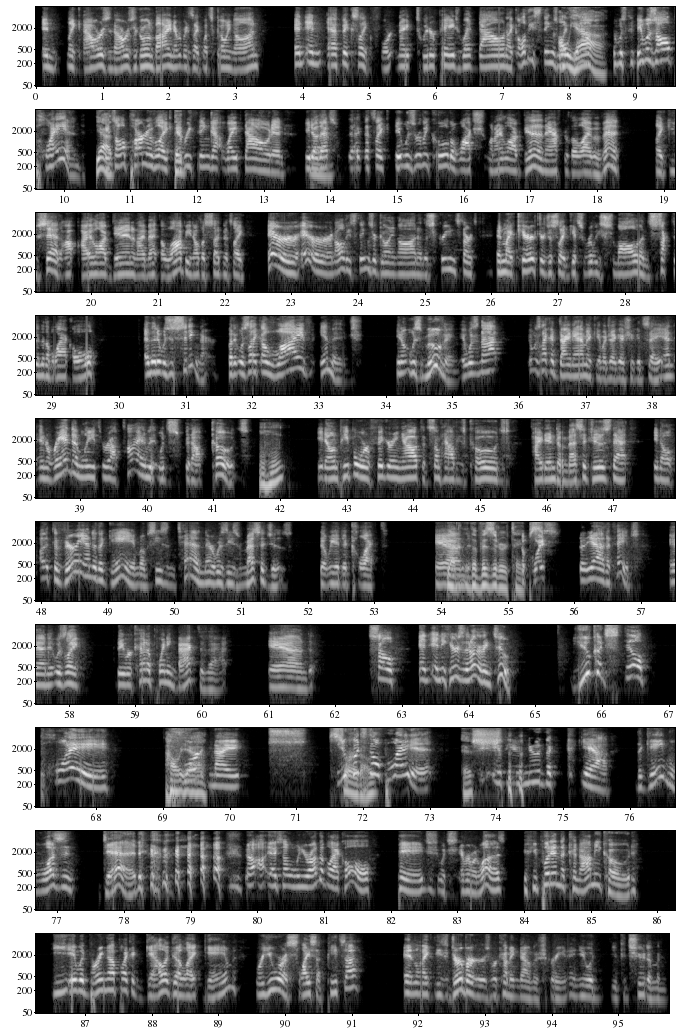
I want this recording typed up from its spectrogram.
and like hours and hours are going by, and everybody's like, what's going on? And and Epic's like Fortnite Twitter page went down, like all these things. oh yeah, down. it was it was all planned. Yeah, it's all part of like they, everything got wiped out and you know yeah. that's that's like it was really cool to watch when i logged in after the live event. Like you said I, I, logged in and i'm at the lobby and all of a sudden it's like error error and all these things are going on and the screen starts and my character just like gets really small and sucked into the black hole. And then it was just sitting there but it was like a live image. You know it was moving. It was not it was like a dynamic image i guess you could say. And and randomly throughout time it would spit out codes. Mm-hmm you know, and people were figuring out that somehow these codes tied into messages that, you know, at the very end of the game of season 10, there was these messages that we had to collect. And yeah, the visitor tapes. The voice, the, yeah, the tapes. And it was like they were kind of pointing back to that. And so, and, and here's another thing too. You could still play oh, Fortnite yeah you could of. still play it ish if you knew the yeah the game wasn't dead. so when you're on the black hole page, which everyone was, if you put in the Konami code, it would bring up like a Galaga like game where you were a slice of pizza and like these Durr burgers were coming down the screen and you would you could shoot them and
